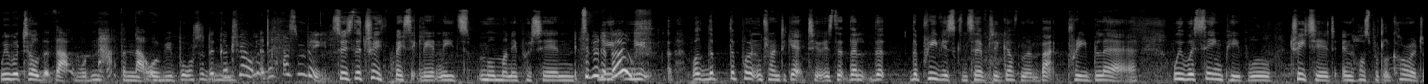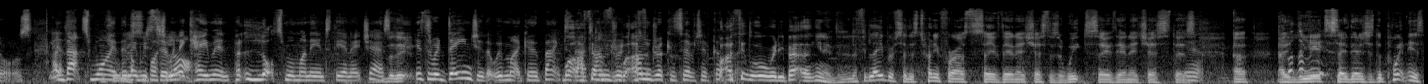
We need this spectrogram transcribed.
we were told that that wouldn't happen. That would be brought under control, and it hasn't been. So is the truth basically it needs more money put in? It's a bit of both. well, the, the point I'm trying to get to is that the, the, the previous Conservative government back pre-Blair, we were seeing people treated in hospital corridors, Yes. and that's why the Labour Party, when are. it came in, put lots more money into the NHS. But the- is there a danger that we might go back to Well, that under, well, under a Conservative But I think we're already better. You know, the, the Labour have said there's 24 hours to save the NHS, there's a week to save the NHS, there's Yeah. uh, a But the year re- to save the NHS. The point is,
